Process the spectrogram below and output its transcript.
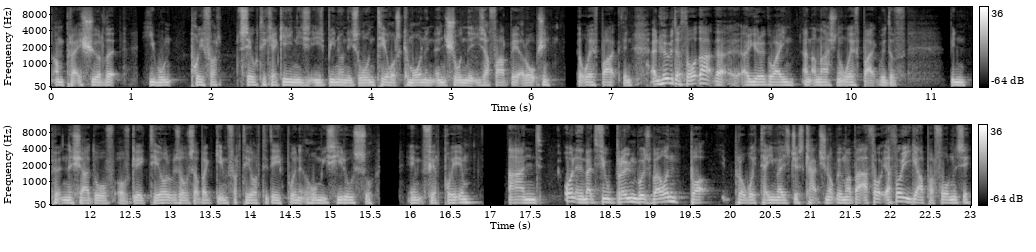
I'm pretty sure that he won't play for Celtic again. He's, he's been on his loan. Taylor's come on and, and shown that he's a far better option at left back than. And who would have thought that, that a Uruguayan international left back would have been put in the shadow of, of Greg Taylor? It was obviously a big game for Taylor today, playing at the home, he's heroes, so um, fair play to him. And onto the midfield. Brown was willing, but probably time is just catching up with him a bit. I thought I thought you get a performance. He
